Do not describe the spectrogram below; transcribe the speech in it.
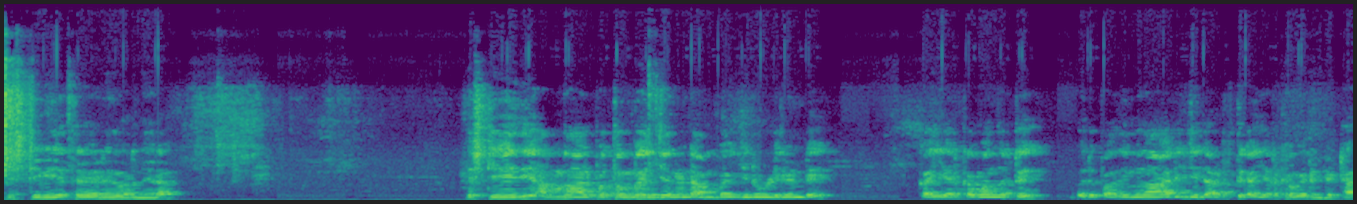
ടെസ്റ്റ് വീതി എത്ര വരുന്നത് പറഞ്ഞുതരാം. ടെസ്റ്റ് വീതി നാൽപ്പത്തൊമ്പത് ഇഞ്ചിനുണ്ട് അമ്പത് ഇഞ്ചിന്റെ ഉള്ളിലുണ്ട്. കയ്യിറക്കം വന്നിട്ട് ഒരു പതിനാല് ഇഞ്ചിന്റെ അടുത്ത് കയ്യിറക്കം വരുന്നുണ്ട് കേട്ടോ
